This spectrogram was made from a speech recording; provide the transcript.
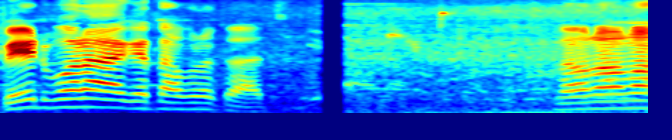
পেট ভরা আগে তারপরে কাজ। না না না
